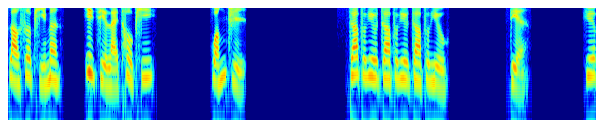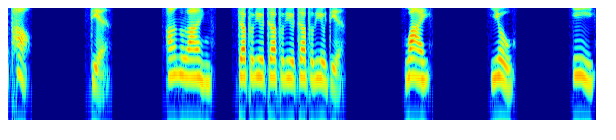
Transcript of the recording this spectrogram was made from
老色皮们，一起来透批！网址：w w w 点约炮点 online w w w 点 y u e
